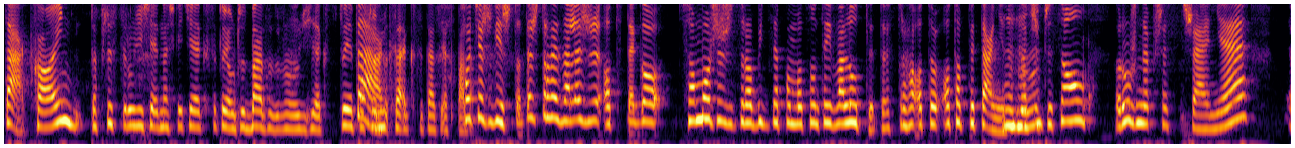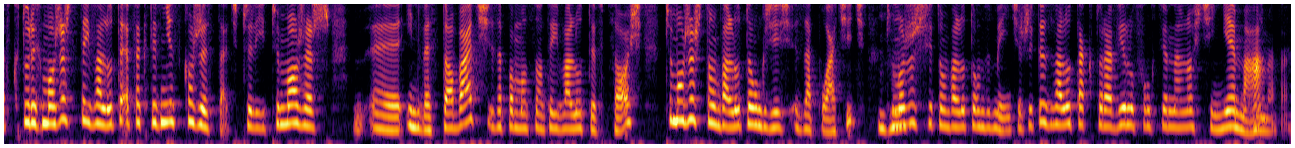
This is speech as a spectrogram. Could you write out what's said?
tak. coin, to wszyscy ludzie się na świecie ekscytują, czy bardzo dużo ludzi się ekscytuje, tak. po czym ta ekscytacja spada. Chociaż wiesz, to też trochę zależy od tego, co możesz zrobić za pomocą tej waluty. To jest trochę o to, o to pytanie. To mhm. znaczy, czy są różne przestrzenie, w których możesz z tej waluty efektywnie skorzystać. Czyli czy możesz e, inwestować za pomocą tej waluty w coś, czy możesz tą walutą gdzieś zapłacić, mhm. czy możesz się tą walutą wymienić. Jeżeli to jest waluta, która wielu funkcjonalności nie ma, nie ma tak.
